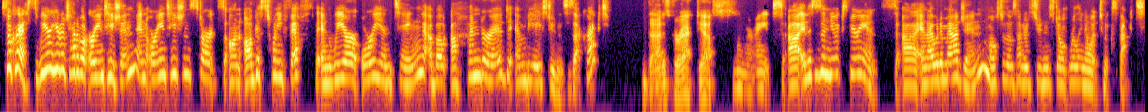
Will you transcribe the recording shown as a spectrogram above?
So, Chris, we are here to chat about orientation, and orientation starts on August 25th, and we are orienting about 100 MBA students. Is that correct? That is correct, yes. All right. Uh, and this is a new experience. Uh, and I would imagine most of those 100 students don't really know what to expect.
